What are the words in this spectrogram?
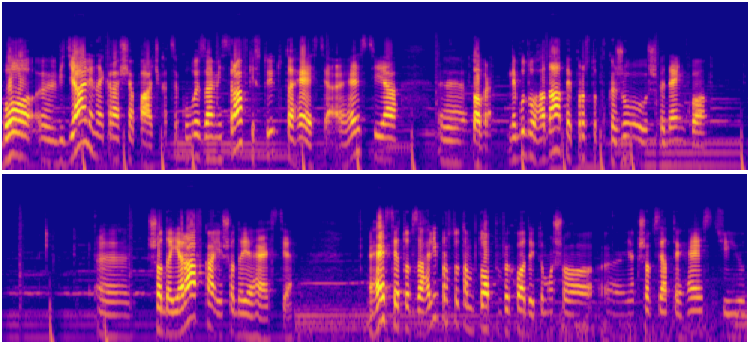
Бо е, в ідеалі найкраща пачка це коли замість травки стоїть тут Агестія. Агестія. Е, добре, не буду гадати, просто покажу швиденько, е, що дає равка і що дає Гестія. Гестія тут взагалі просто там топ виходить, тому що е, якщо взяти Гестію,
